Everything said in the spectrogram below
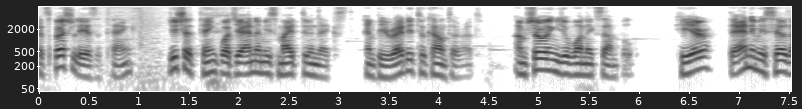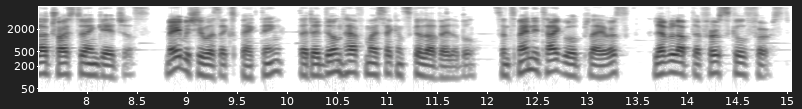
Especially as a tank, you should think what your enemies might do next and be ready to counter it. I'm showing you one example. Here, the enemy Hilda tries to engage us. Maybe she was expecting that I don't have my second skill available, since many Tiger players level up their first skill first.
